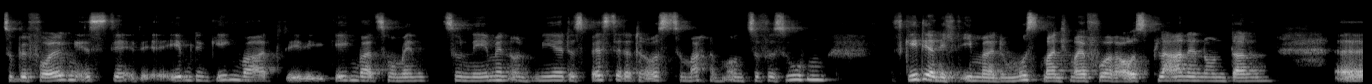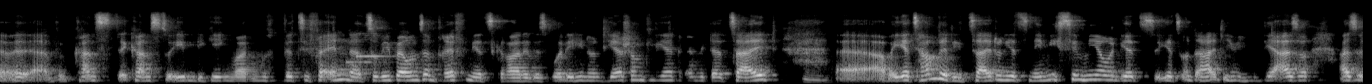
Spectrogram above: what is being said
zu befolgen, ist die, eben den Gegenwart, die Gegenwartsmoment zu nehmen und mir das Beste daraus zu machen und zu versuchen, es geht ja nicht immer, du musst manchmal vorausplanen und dann äh, kannst, kannst du eben die Gegenwart, wird sie verändert, so wie bei unserem Treffen jetzt gerade. Das wurde hin und her jongliert mit der Zeit. Mhm. Äh, aber jetzt haben wir die Zeit und jetzt nehme ich sie mir und jetzt, jetzt unterhalte ich mich mit dir. Also, also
